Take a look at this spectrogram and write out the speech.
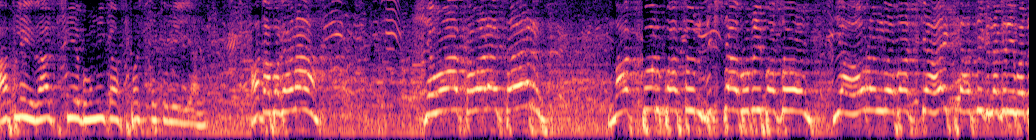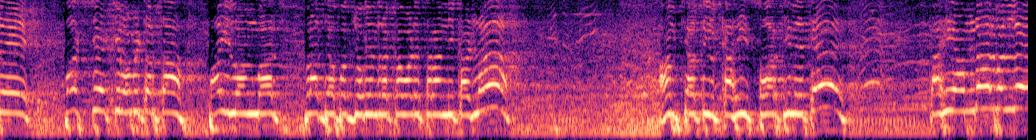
आपली राजकीय भूमिका स्पष्ट केलेली आहे. आता बघा ना जेव्हा कवाडे सर नागपूरपासून दीक्षाभूमी पासून या औरंगाबादच्या ऐतिहासिक नगरीमध्ये पाचशे किलोमीटरचा पायी लॉंग मार्च प्राध्यापक जोगेंद्र कवाडे सरांनी काढला. आमच्यातील काही स्वार्थी नेते काही आमदार बनले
